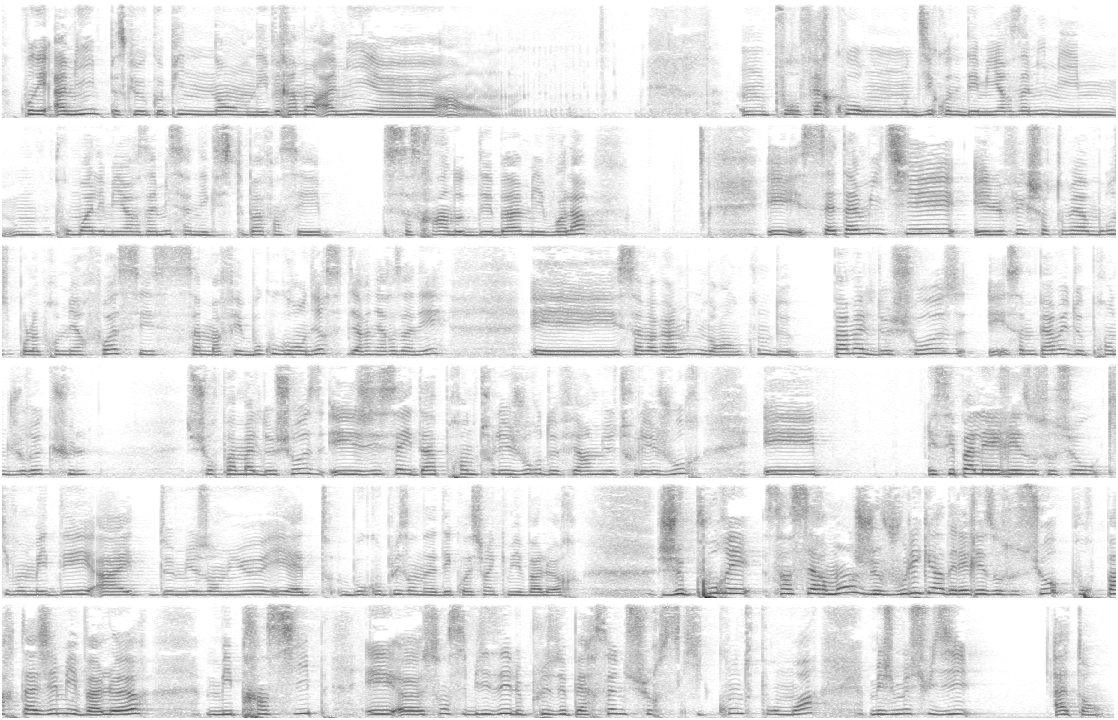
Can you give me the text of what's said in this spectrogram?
qu'on est amies, parce que copines, non, on est vraiment amies. euh, pour faire court, on dit qu'on est des meilleurs amis, mais pour moi, les meilleurs amis, ça n'existe pas. Enfin, c'est, ça sera un autre débat, mais voilà. Et cette amitié et le fait que je sois tombée amoureuse pour la première fois, c'est, ça m'a fait beaucoup grandir ces dernières années. Et ça m'a permis de me rendre compte de pas mal de choses et ça me permet de prendre du recul sur pas mal de choses et j'essaye d'apprendre tous les jours, de faire mieux tous les jours et et c'est pas les réseaux sociaux qui vont m'aider à être de mieux en mieux et à être beaucoup plus en adéquation avec mes valeurs. Je pourrais, sincèrement, je voulais garder les réseaux sociaux pour partager mes valeurs, mes principes et euh, sensibiliser le plus de personnes sur ce qui compte pour moi. Mais je me suis dit, attends,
